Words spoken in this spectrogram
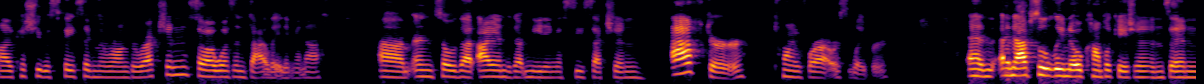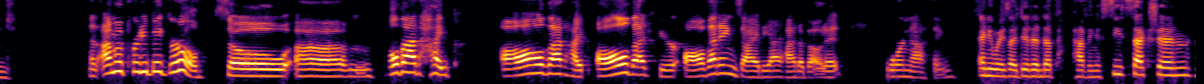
because uh, she was facing the wrong direction so i wasn't dilating enough. Um, and so that i ended up needing a c-section after 24 hours of labor. And and absolutely no complications. And and i'm a pretty big girl. So um, all that hype all that hype all that fear all that anxiety i had about it for nothing. Anyways i did end up having a c-section.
